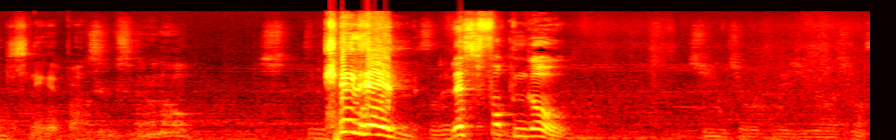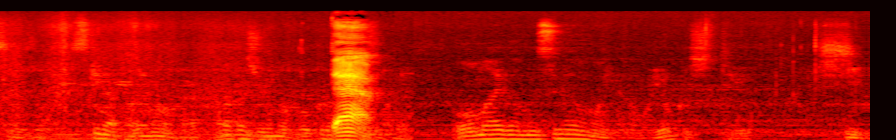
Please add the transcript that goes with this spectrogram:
This nigga, bro. Kill him! Let's fucking go! 身長体重はしませんぞ好きな食べ物から体中のほくろ Damn までお前が娘思いなのもよく知っているいいか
